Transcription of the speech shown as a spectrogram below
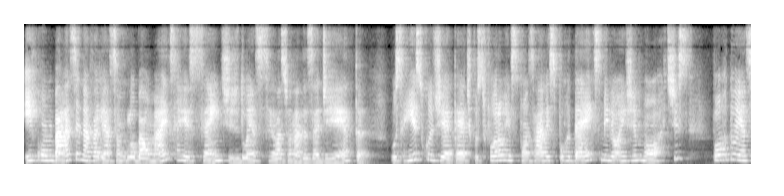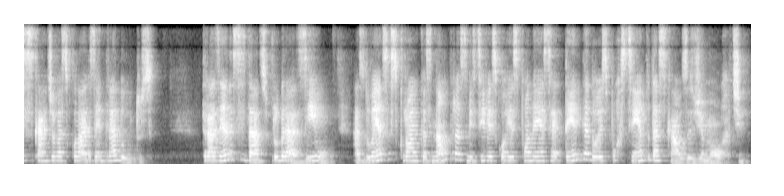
E com base na avaliação global mais recente de doenças relacionadas à dieta, os riscos dietéticos foram responsáveis por 10 milhões de mortes por doenças cardiovasculares entre adultos. Trazendo esses dados para o Brasil, as doenças crônicas não transmissíveis correspondem a 72% das causas de morte,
